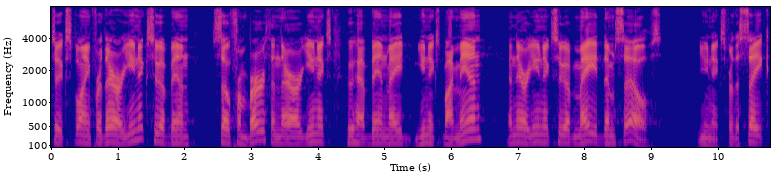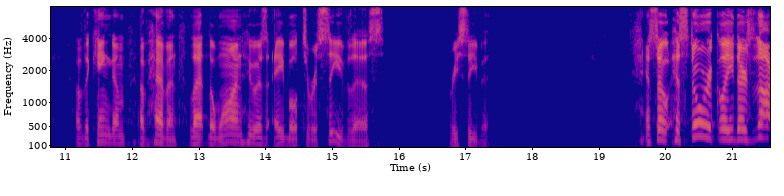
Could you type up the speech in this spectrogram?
to explain For there are eunuchs who have been so from birth, and there are eunuchs who have been made eunuchs by men, and there are eunuchs who have made themselves eunuchs for the sake of the kingdom of heaven. Let the one who is able to receive this receive it. And so, historically, there's not,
